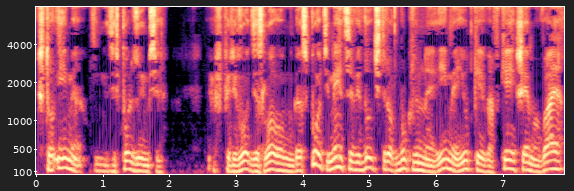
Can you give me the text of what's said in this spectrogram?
что имя, здесь пользуемся в переводе словом «Господь», имеется в виду четырехбуквенное имя Юткей Вавкей Шем Авая,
